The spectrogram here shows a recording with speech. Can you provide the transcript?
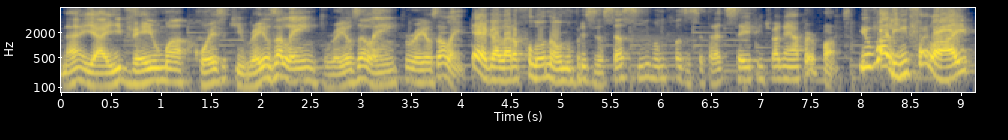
né? E aí veio uma coisa que Rails é lento, Rails é lento, Rails é lento. E aí a galera falou, não, não precisa ser assim, vamos fazer ser thread safe, a gente vai ganhar performance. E o Valim foi lá e,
